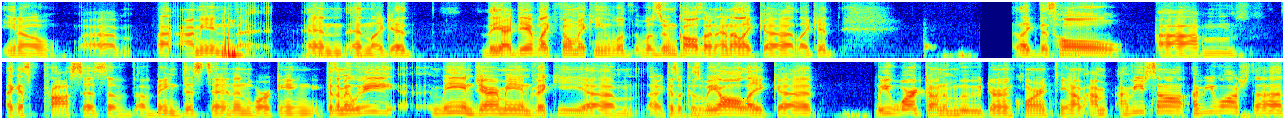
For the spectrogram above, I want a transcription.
you know, um, I mean, and and like it the idea of like filmmaking with with Zoom calls and, and I like uh like it like this whole um I guess process of of being distant and working because I mean we me and Jeremy and Vyky um because because we all like uh we worked on a movie during quarantine. I'm, I'm have you saw have you watched uh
